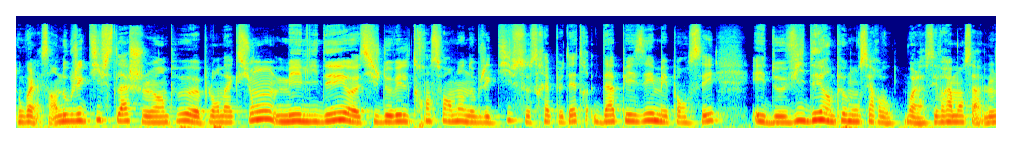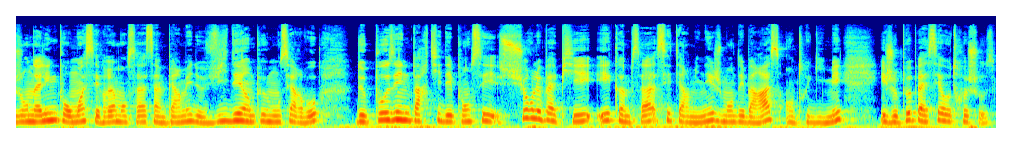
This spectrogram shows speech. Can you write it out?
Donc voilà, c'est un objectif slash euh, un peu euh, plan d'action, mais l'idée, euh, si je devais le transformer en objectif, ce serait peut-être d'apaiser mes pensées et de vider un peu mon cerveau. Voilà, c'est vraiment ça. Le journaling pour moi, c'est vraiment ça. Ça me permet de vider un peu mon cerveau, de poser une partie des pensées sur le papier et comme ça, c'est terminé, je m'en débarrasse entre guillemets et je peux passer à autre chose.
